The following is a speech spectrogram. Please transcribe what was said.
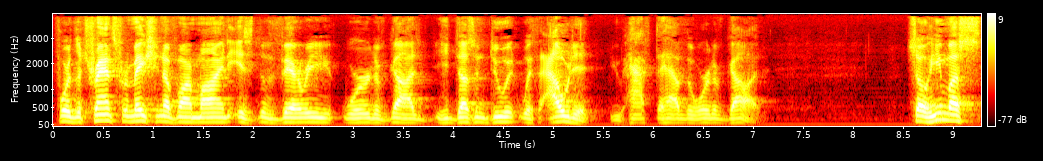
for the transformation of our mind is the very Word of God. He doesn't do it without it. You have to have the Word of God. So he must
